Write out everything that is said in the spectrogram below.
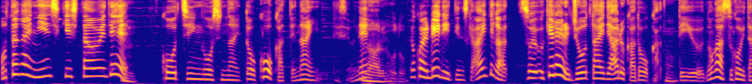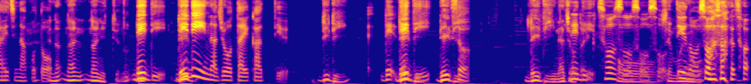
お互い認識した上で、うんコーチングをしないと効果ってないんですよね。なるほど。これレディって言うんですけど相手がそういう受けられる状態であるかどうかっていうのがすごい大事なこと。うん、なな何っていうの？レディレディな状態かっていう。ready レ ready？ ready そう。 ready な状態。そうそうそうそう。っていうのを、そうそうそう、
